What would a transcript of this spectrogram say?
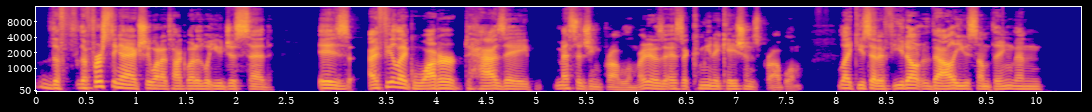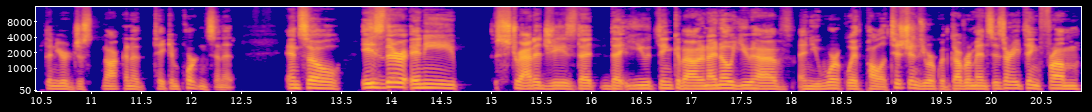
the the first thing I actually want to talk about is what you just said. Is I feel like water has a messaging problem, right? As a communications problem. Like you said, if you don't value something, then then you're just not going to take importance in it. And so, is there any strategies that that you think about? And I know you have, and you work with politicians, you work with governments. Is there anything from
